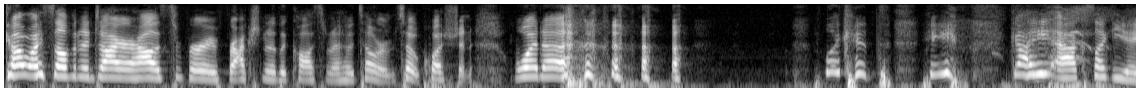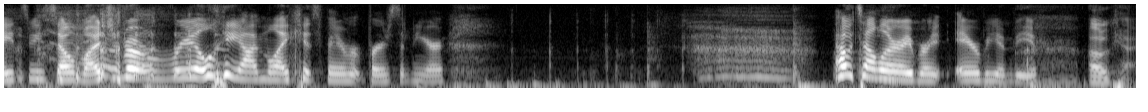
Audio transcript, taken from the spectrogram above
got myself an entire house for a fraction of the cost in a hotel room. So, question: What? Uh, look at th- he, guy. He acts like he hates me so much, but really, I'm like his favorite person here. Hotel or Air- Airbnb? Okay.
